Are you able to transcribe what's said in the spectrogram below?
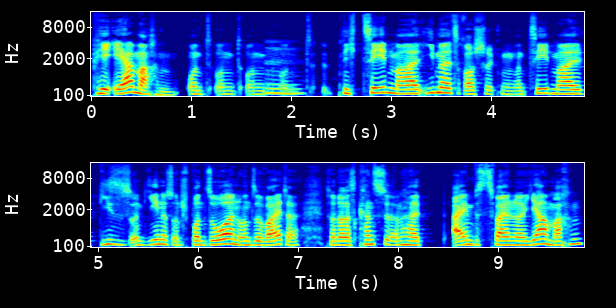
PR machen und und und mhm. und nicht zehnmal E-Mails rausschicken und zehnmal dieses und jenes und Sponsoren und so weiter, sondern das kannst du dann halt ein bis zweimal im Jahr machen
